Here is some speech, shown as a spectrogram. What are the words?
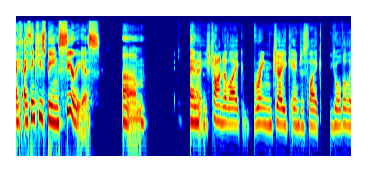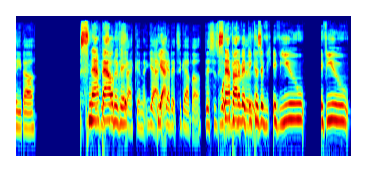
I, I think he's being serious um and yeah, he's trying to like bring Jake in, just like you're the leader. Snap out of it Second. Yeah, Yeah. get it together. This is what snap out of it because if if you if you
